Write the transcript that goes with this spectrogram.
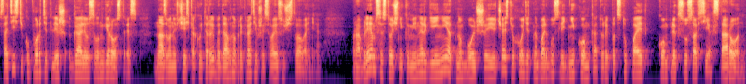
Статистику портит лишь Галиус лангерострис, названный в честь какой-то рыбы, давно прекратившей свое существование. Проблем с источниками энергии нет, но большая ее часть уходит на борьбу с ледником, который подступает к комплексу со всех сторон.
